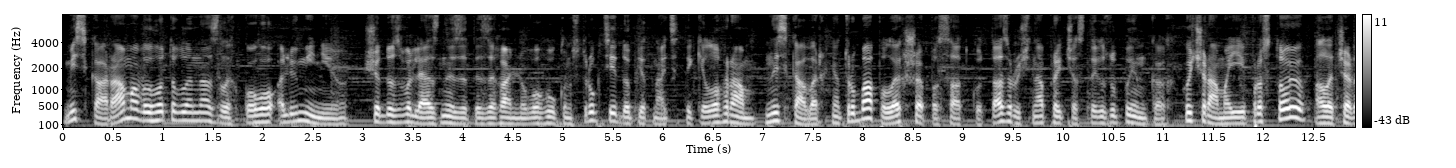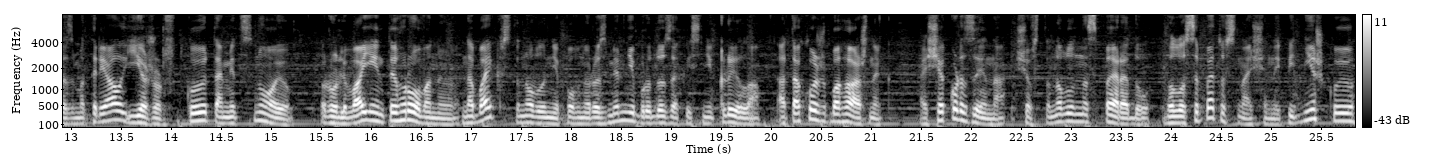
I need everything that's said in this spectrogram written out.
Міська рама виготовлена з легкого алюмінію, що дозволяє знизити загальну вагу конструкції до 15 кг. Низька верхня труба полегшує посадку та зручна при частих зупинках. Хоч рама є простою, але через матеріал є жорсткою та міцною. Рульова є інтегрованою. На байк встановлені повнорозмірні брудозахисні крила, а також багажник. А ще корзина, що встановлена спереду. Велосипед оснащений підніжкою,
